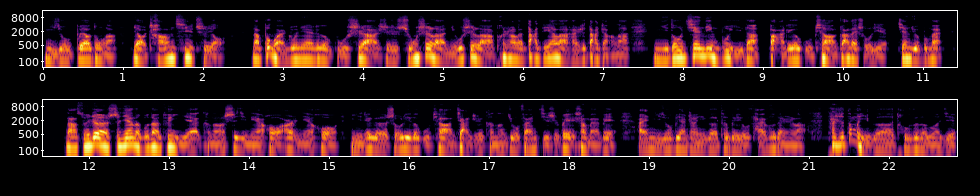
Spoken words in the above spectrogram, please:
你就不要动了，要长期持有。那不管中间这个股市啊是熊市了、牛市了，碰上了大跌了还是大涨了，你都坚定不移的把这个股票抓在手里，坚决不卖。那随着时间的不断推移，可能十几年后、二十年后，你这个手里的股票价值可能就翻几十倍、上百倍，哎，你就变成一个特别有财富的人了。它是这么一个投资的逻辑。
